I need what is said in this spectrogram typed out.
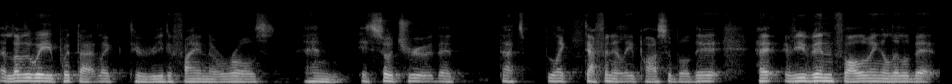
i love the way you put that like to redefine the roles. And it's so true that that's like definitely possible. They have you been following a little bit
